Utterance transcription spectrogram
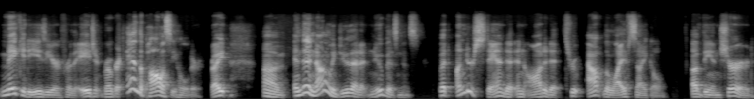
make it easier for the agent, broker, and the policyholder, right? Um, and then not only do that at new business, but understand it and audit it throughout the life cycle of the insured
